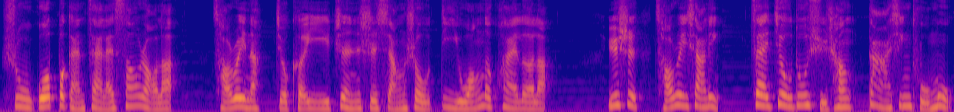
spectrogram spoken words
蜀国不敢再来骚扰了。曹睿呢就可以正式享受帝王的快乐了。于是曹睿下令，在旧都许昌大兴土木，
